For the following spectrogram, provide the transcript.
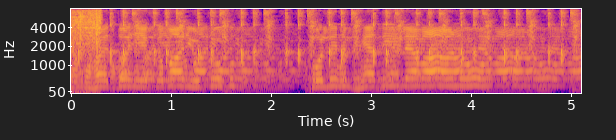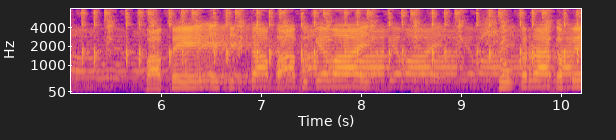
એમ હોય તો એકવાર યુટ્યુબ ખોલીને ભેદી લેવાનું. બાપે ચિંતા બાપ કહેવાય. છોકરા ગમે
